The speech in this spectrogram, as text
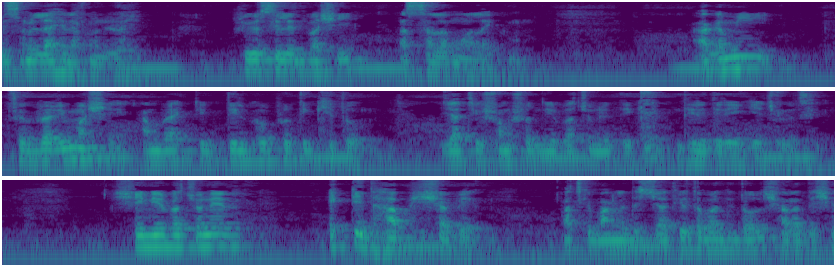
বিসমিল্লাহ রহমান রহিম। প্রিয় সিলেটবাসী, আসসালামু আলাইকুম। আগামী ফেব্রুয়ারি মাসে আমরা একটি দীর্ঘ প্রতীক্ষিত জাতীয় সংসদ নির্বাচনের দিকে ধীরে ধীরে এগিয়ে চলেছি। সেই নির্বাচনের একটি ধাপ হিসাবে আজকে বাংলাদেশ জাতীয়তাবাদী দল সারা দেশে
